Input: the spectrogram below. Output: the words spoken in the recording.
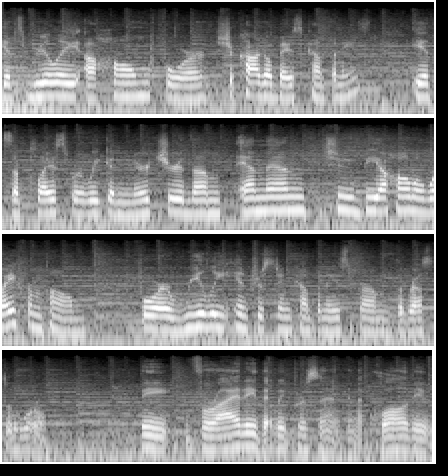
It's really a home for Chicago-based companies. It's a place where we can nurture them and then to be a home away from home for really interesting companies from the rest of the world. The variety that we present and the quality we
